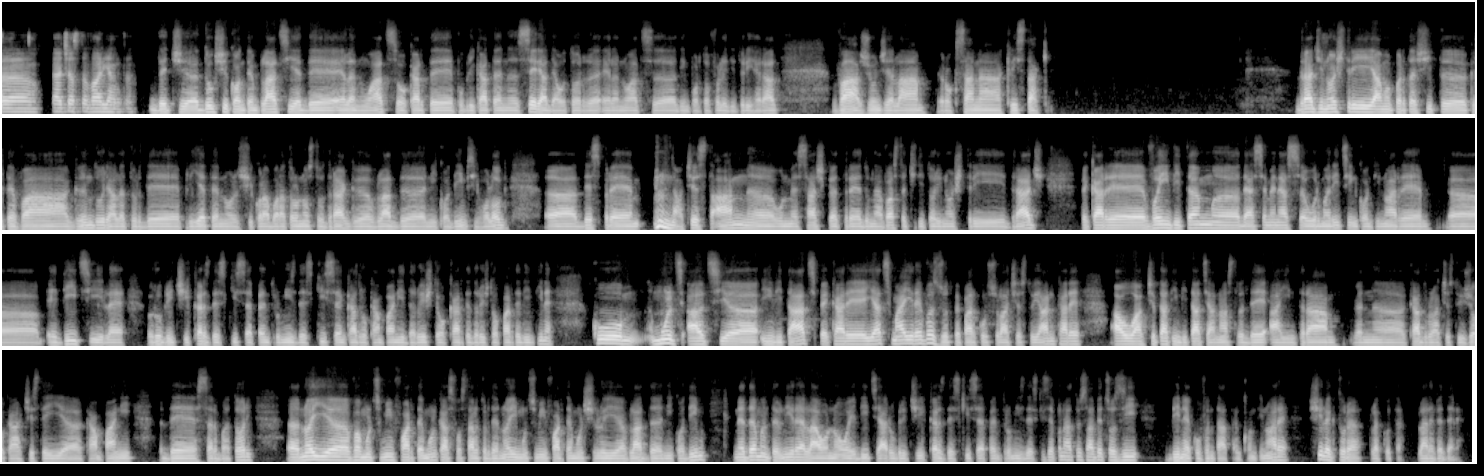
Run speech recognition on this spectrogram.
pe această variantă. Deci uh, Duc și Contemplație de Ellen Watts, o carte publicată în seria de autor uh, Ellen Watts din portofoliul editurii Herald, va ajunge la Roxana Cristache. Dragii noștri, am împărtășit uh, câteva gânduri alături de prietenul și colaboratorul nostru drag, uh, Vlad uh, Nicodim, psiholog, despre acest an, un mesaj către dumneavoastră, cititorii noștri dragi, pe care vă invităm de asemenea să urmăriți în continuare edițiile rubricii Cărți deschise pentru miți deschise în cadrul campaniei Dăruiește o carte, dăruiește o parte din tine, cu mulți alți invitați pe care i-ați mai revăzut pe parcursul acestui an, care au acceptat invitația noastră de a intra în uh, cadrul acestui joc, a acestei uh, campanii de sărbători. Uh, noi vă mulțumim foarte mult că ați fost alături de noi, mulțumim foarte mult și lui Vlad Nicodim. Ne dăm întâlnire la o nouă ediție a rubricii Cărți deschise pentru miți deschise. Până atunci să aveți o zi binecuvântată în continuare și lectură plăcută. La revedere!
